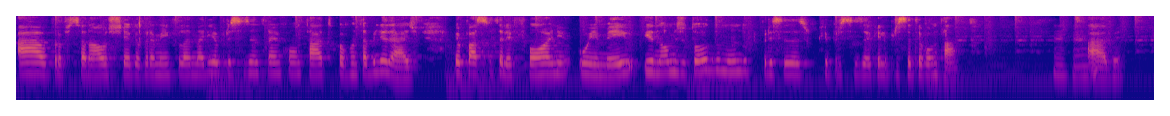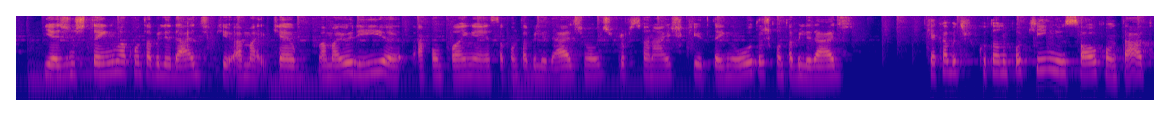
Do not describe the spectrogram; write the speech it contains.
ah, o profissional chega para mim e fala, Maria, eu preciso entrar em contato com a contabilidade. Eu passo o telefone, o e-mail e o nome de todo mundo que precisa, que precisa, que ele precisa ter contato. Uhum. Sabe? E a gente tem uma contabilidade que a, que é, a maioria acompanha essa contabilidade, tem outros profissionais que têm outras contabilidades que acaba dificultando um pouquinho só o contato,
